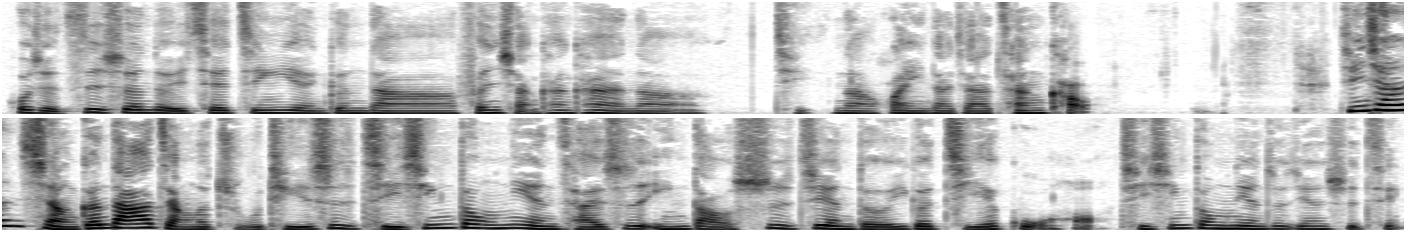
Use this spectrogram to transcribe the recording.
或者自身的一些经验跟大家分享看看。那请那欢迎大家参考。今天想跟大家讲的主题是起心动念才是引导事件的一个结果哈，起心动念这件事情。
